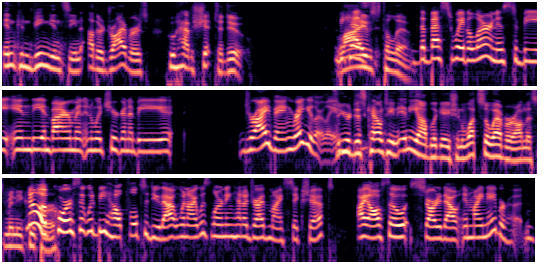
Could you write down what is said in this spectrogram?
inconveniencing other drivers who have shit to do, Because lives to live? The best way to learn is to be in the environment in which you're going to be driving regularly. So you're discounting any obligation whatsoever on this Mini Cooper. No, of course it would be helpful to do that. When I was learning how to drive my stick shift, I also started out in my neighborhood.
